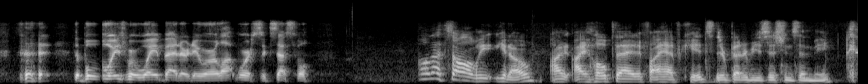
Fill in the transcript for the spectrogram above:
the boys were way better. They were a lot more successful. Well, that's all we. You know, I, I hope that if I have kids, they're better musicians than me.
